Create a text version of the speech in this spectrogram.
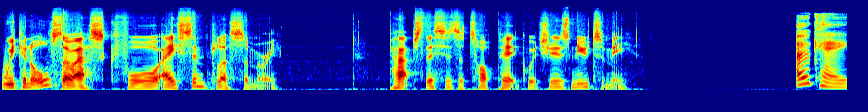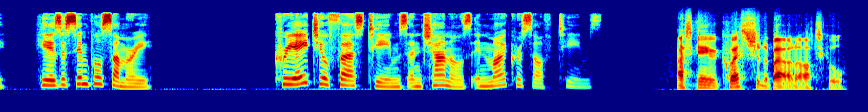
We can also ask for a simpler summary. Perhaps this is a topic which is new to me. Okay, here's a simple summary. Create your first teams and channels in Microsoft Teams. Asking a question about an article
